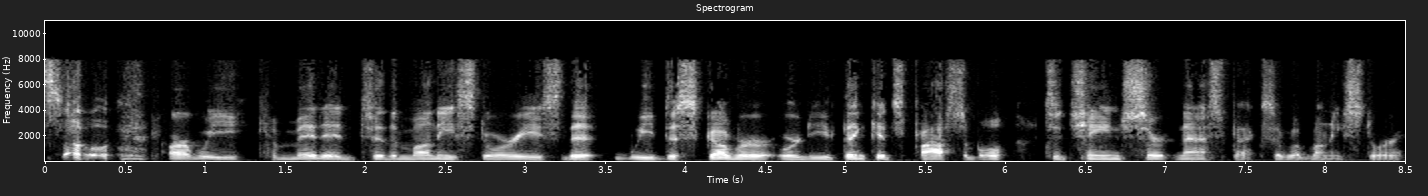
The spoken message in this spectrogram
So, are we committed to the money stories that we discover, or do you think it's possible to change certain aspects of a money story?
